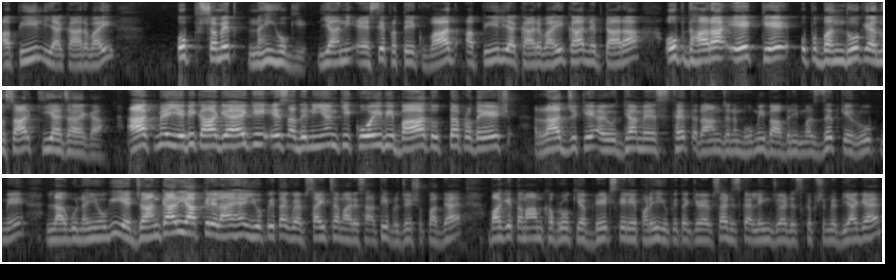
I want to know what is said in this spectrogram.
अपील या कार्रवाई उपशमित नहीं होगी। यानी ऐसे प्रत्येक वाद, अपील या कार्यवाही का निपटारा, उपधारा एक के उपबंधों के अनुसार किया जाएगा। एक्ट में यह भी कहा गया है कि इस अधिनियम की कोई भी बात उत्तर प्रदेश राज्य के अयोध्या में स्थित राम जन्मभूमि बाबरी मस्जिद के रूप में लागू नहीं होगी। यह जानकारी आपके लिए लाए हैं यूपी तक वेबसाइट से हमारे साथी ब्रजेश उपाध्याय। बाकी तमाम खबरों की अपडेट्स के लिए पढ़ी यूपी तक की वेबसाइट इसका लिंक जो है डिस्क्रिप्शन में दिया गया है।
